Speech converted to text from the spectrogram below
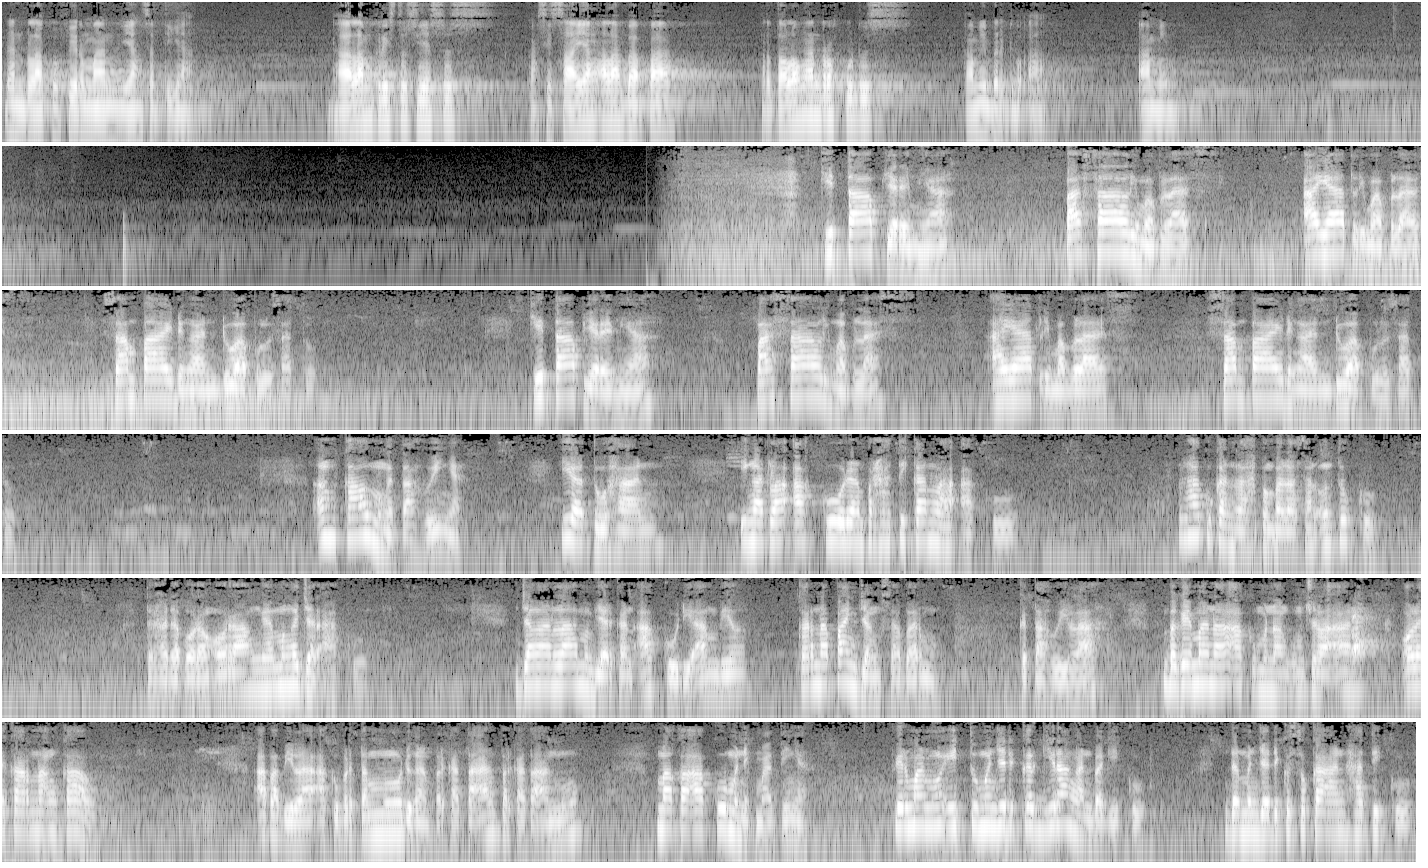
dan pelaku firman yang setia. Dalam Kristus Yesus, kasih sayang Allah Bapa, pertolongan Roh Kudus, kami berdoa. Amin. Kitab Yeremia pasal 15 ayat 15 sampai dengan 21. Kitab Yeremia pasal 15 ayat 15 sampai dengan 21. Engkau mengetahuinya, ya Tuhan, Ingatlah aku dan perhatikanlah aku. Lakukanlah pembalasan untukku terhadap orang-orang yang mengejar aku. Janganlah membiarkan aku diambil karena panjang sabarmu. Ketahuilah bagaimana aku menanggung celaan oleh karena engkau. Apabila aku bertemu dengan perkataan-perkataanmu, maka aku menikmatinya Firmanmu itu menjadi kegirangan bagiku dan menjadi kesukaan hatiku.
